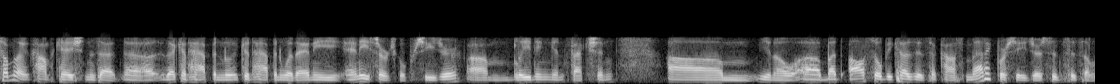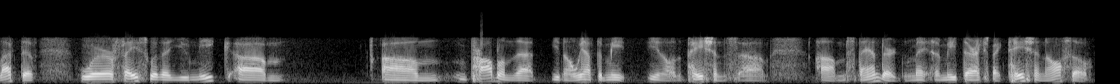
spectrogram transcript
some of the complications that uh, that can happen can happen with any any surgical procedure, um, bleeding, infection, um, you know, uh, but also because it's a cosmetic procedure, since it's elective, we're faced with a unique um, um, problem that you know we have to meet you know the patient's um, um, standard, meet their expectation also.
